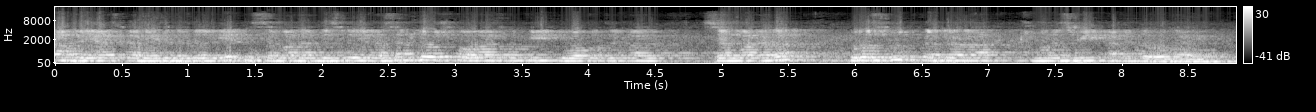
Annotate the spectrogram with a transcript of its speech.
आपल्या याच कार्याची दखल घेत समाधान दिसले. यांना संतोष पवार स्मृती युवा पत्रकार सन्मानानं पुरस्कृत करताना मनस्वी आनंद होत आहे.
